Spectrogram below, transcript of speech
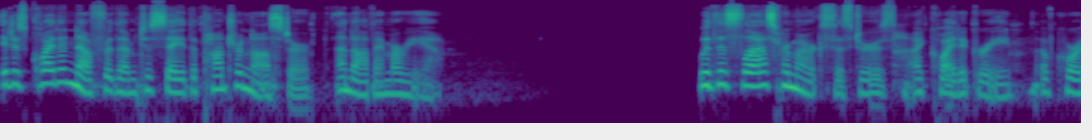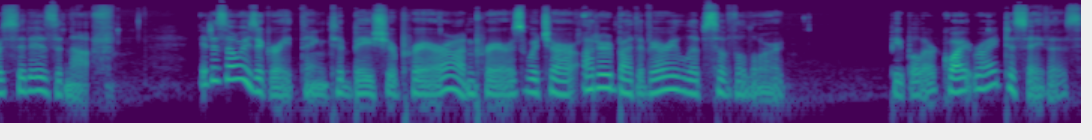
It is quite enough for them to say the Paternoster and Ave Maria. With this last remark, sisters, I quite agree. Of course, it is enough. It is always a great thing to base your prayer on prayers which are uttered by the very lips of the Lord. People are quite right to say this.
